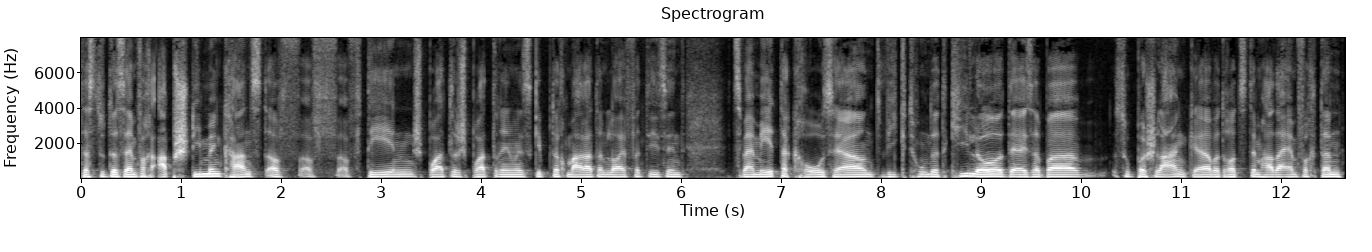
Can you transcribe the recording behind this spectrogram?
dass du das einfach abstimmen kannst auf, auf, auf den Sportler, Sportlerinnen. Es gibt auch Marathonläufer, die sind zwei Meter groß ja, und wiegt 100 Kilo, der ist aber super schlank, ja, aber trotzdem hat er einfach dann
